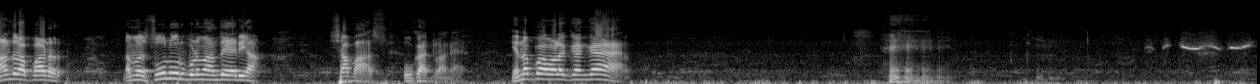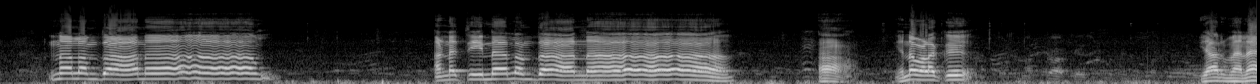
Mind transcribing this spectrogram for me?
ஆந்திரா பார்டர். நம்ம சூலூர் போனோமே அந்த ஏரியா. ஷபாஸ். உட்காட்டுவாங்க என்னப்பா வழக்கங்க? நலம் தானாம் அண்ணச்சி நலம் தானா ஆ என்ன வழக்கு? யார் மேலே?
